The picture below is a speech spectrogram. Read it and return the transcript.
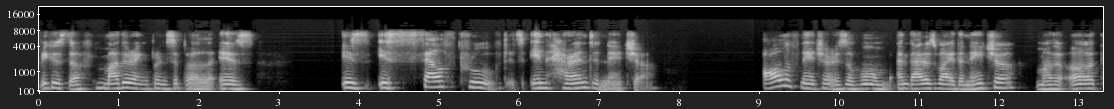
because the mothering principle is is is self-proved it's inherent in nature all of nature is a womb and that is why the nature mother earth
